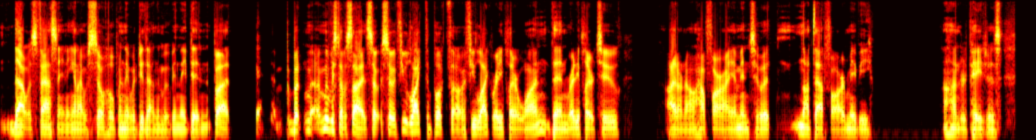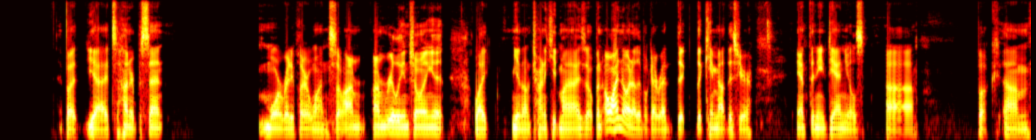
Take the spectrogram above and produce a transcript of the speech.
That was fascinating, and I was so hoping they would do that in the movie, and they didn't. But Yeah. but movie stuff aside, so so if you like the book though, if you like Ready Player One, then Ready Player Two, I don't know how far I am into it. Not that far, maybe a hundred pages. But yeah, it's hundred percent more Ready Player One. So I'm I'm really enjoying it. Like you know, trying to keep my eyes open. Oh, I know another book I read that that came out this year, Anthony Daniels' uh, book. Um,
